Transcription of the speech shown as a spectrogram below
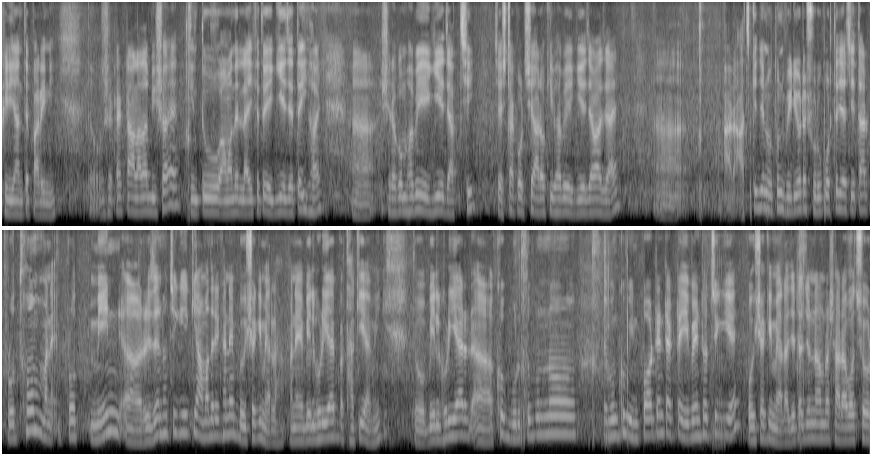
ফিরিয়ে আনতে পারিনি। তো সেটা একটা আলাদা বিষয়, কিন্তু আমাদের লাইফে তো এগিয়ে যেতেই হয়। সেরকমভাবেই এগিয়ে যাচ্ছি, চেষ্টা করছি আরও কীভাবে এগিয়ে যাওয়া যায়। আর আজকে যে নতুন ভিডিওটা শুরু করতে যাচ্ছি, তার প্রথম মানে মেইন রিজন হচ্ছে গিয়ে কি আমাদের এখানে বৈশাখী মেলা মানে বেলঘড়িয়ায় থাকি আমি। তো বেলঘড়িয়ার খুব গুরুত্বপূর্ণ এবং খুব ইম্পর্ট্যান্ট একটা ইভেন্ট হচ্ছে গিয়ে বৈশাখী মেলা, যেটার জন্য আমরা সারা বছর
